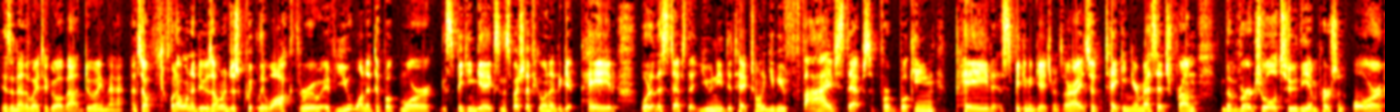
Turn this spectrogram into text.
is another way to go about doing that. And so what I want to do is I want to just quickly walk through if you wanted to book more speaking gigs, and especially if you wanted to get paid, what are the steps that you need to take? So I want to give you five steps for booking paid speaking engagements. All right. So taking your message from the virtual to the in person, or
